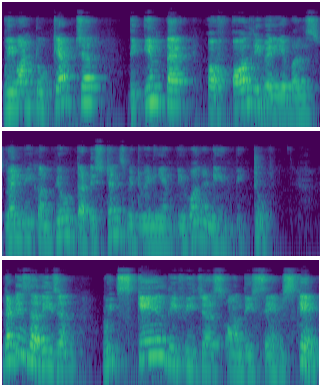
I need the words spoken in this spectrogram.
We want to capture the impact of all the variables when we compute the distance between EMP1 and EMP2. That is the reason we scale the features on the same scale.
